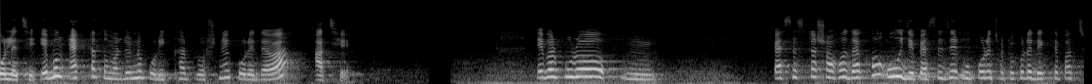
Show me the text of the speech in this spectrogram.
বলেছে এবং একটা তোমার জন্য পরীক্ষার প্রশ্নে করে দেওয়া আছে। এবার পুরো প্যাসেজটা সহ দেখো। ওই যে প্যাসেজের উপরে ছোট করে দেখতে পাচ্ছ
